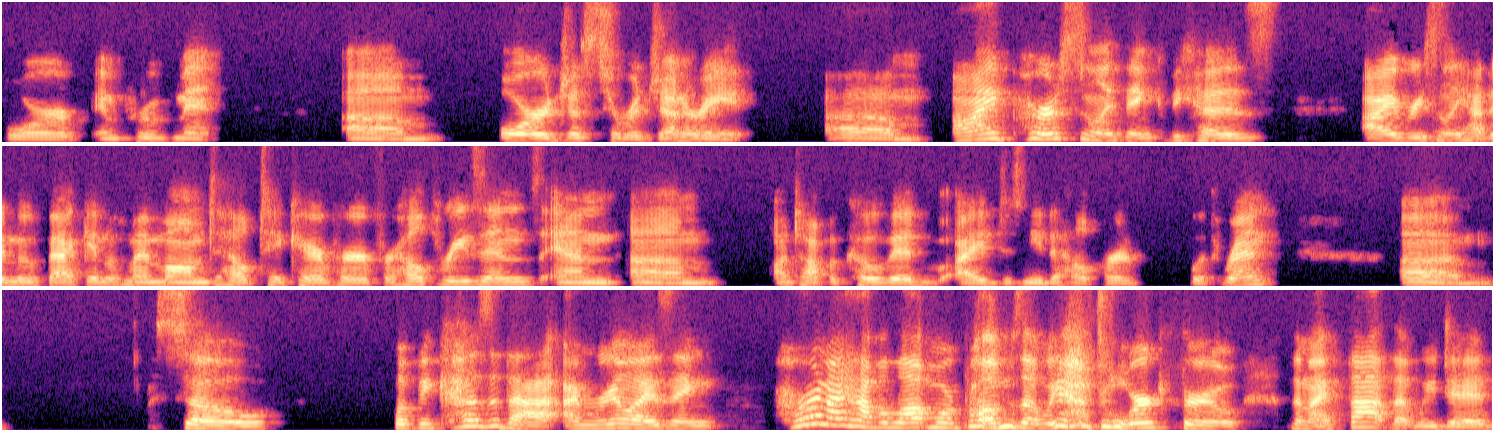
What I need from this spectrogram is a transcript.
for improvement um, or just to regenerate. Um, I personally think because I recently had to move back in with my mom to help take care of her for health reasons, and um, on top of COVID, I just need to help her with rent. Um, so, but because of that, I'm realizing her and I have a lot more problems that we have to work through than I thought that we did.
